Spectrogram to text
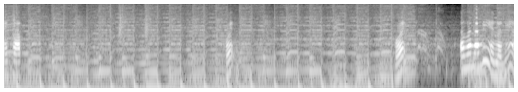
นะครับ เฮ้ย เฮ้ยอ๋อแล้วมองไม่เห็นเหรอเนี่ย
